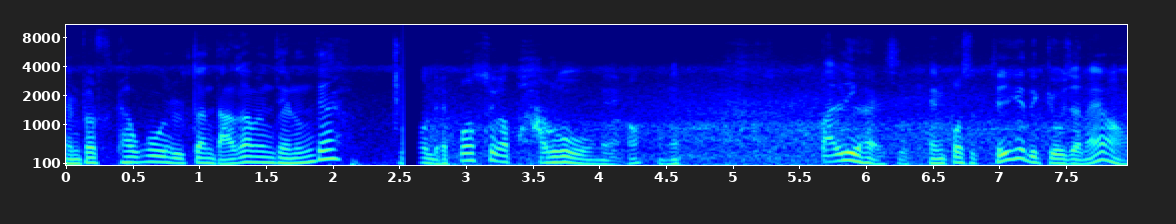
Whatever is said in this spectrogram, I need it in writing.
엠버스 타고 일단 나가면 되는데 어, 내 버스가 바로 오네요 네. 빨리 가야지 엠버스 되게 늦게 오잖아요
